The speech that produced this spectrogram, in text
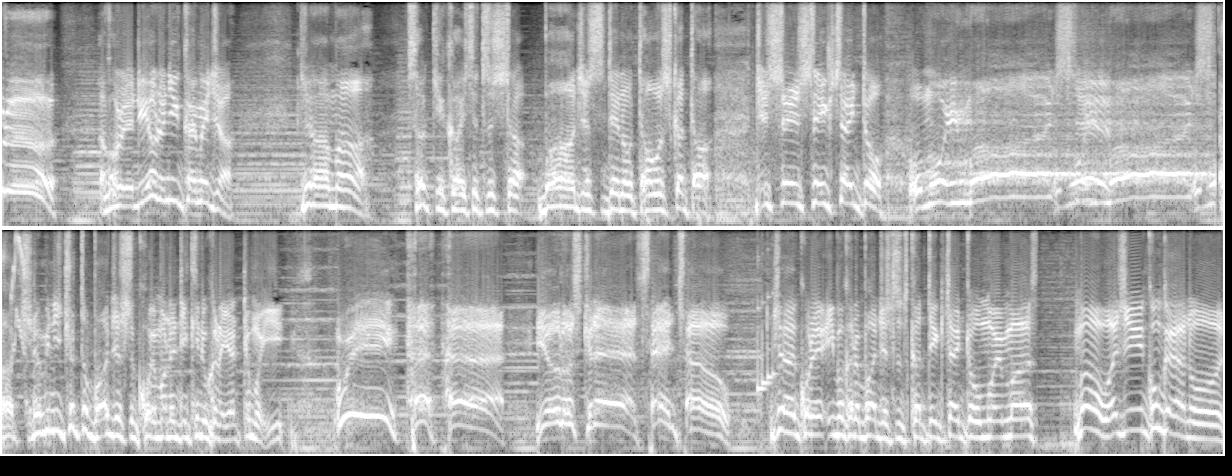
る。これリアルに1回目じゃ。じゃあまあさっき解説したバージェスでの倒し方実践していきたいと思います。あちなみにちょっとバージェス声真似できるからやってもいい？ういはっはよろしくね船長。じゃあこれ今からバージェス使っていきたいと思います。まあわし今回あの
